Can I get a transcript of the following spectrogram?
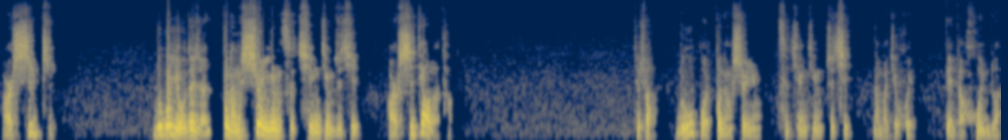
而失之，如果有的人不能顺应此清净之气而失掉了它，就说如果不能适应此清净之气，那么就会变得混乱。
